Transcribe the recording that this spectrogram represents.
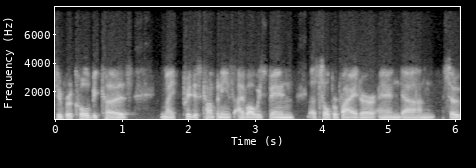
super cool because my previous companies, I've always been a sole proprietor. And um, so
